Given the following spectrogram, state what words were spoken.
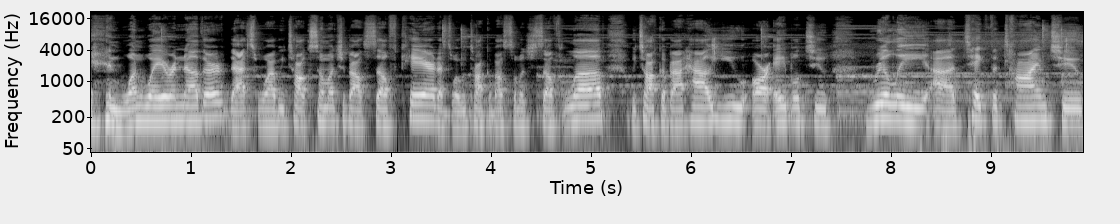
in one way or another. That's why we talk so much about self care. That's why we talk about so much self love. We talk about how you are able to really uh, take the time to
